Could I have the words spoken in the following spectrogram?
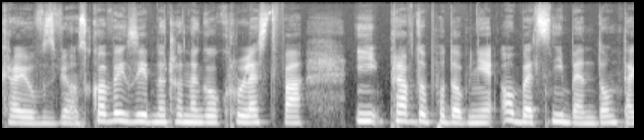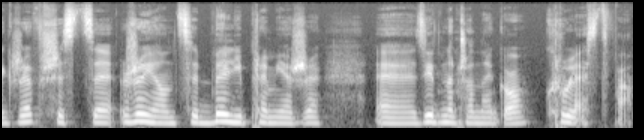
krajów związkowych Zjednoczonego Królestwa i prawdopodobnie obecni będą także wszyscy żyjący byli premierzy e, Zjednoczonego Królestwa.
